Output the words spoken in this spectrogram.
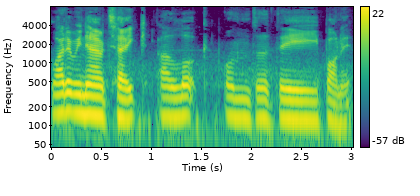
Why don't we now take a look under the bonnet?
